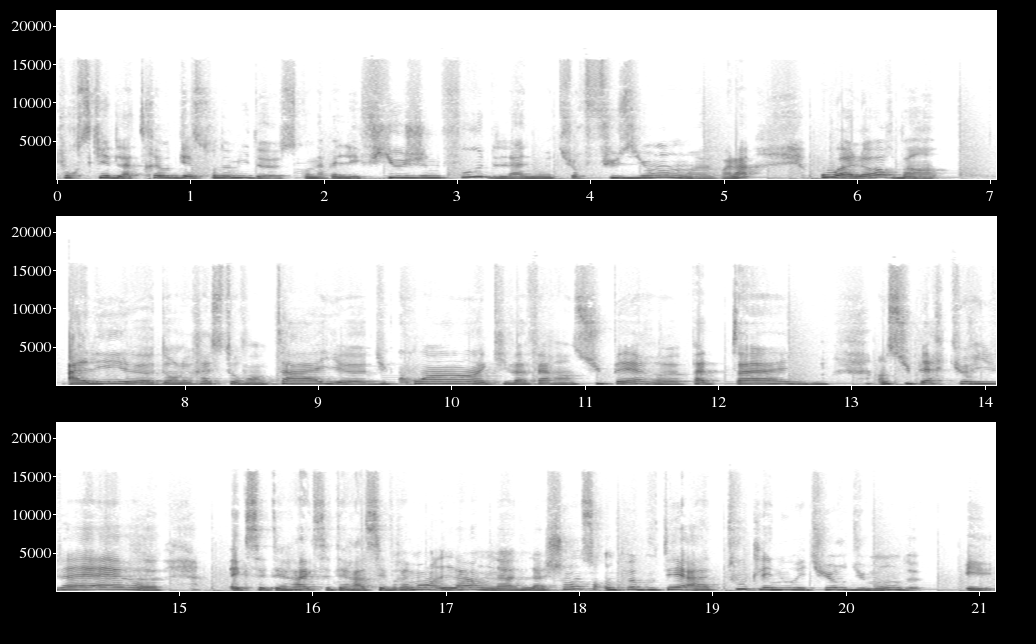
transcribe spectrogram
pour ce qui est de la très haute gastronomie, de ce qu'on appelle les fusion food, la nourriture fusion, voilà. Ou alors, ben, aller dans le restaurant thaï du coin qui va faire un super pas de thaï, un super curry vert, etc., etc. C'est vraiment là, on a de la chance, on peut goûter à toutes les nourritures du monde et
